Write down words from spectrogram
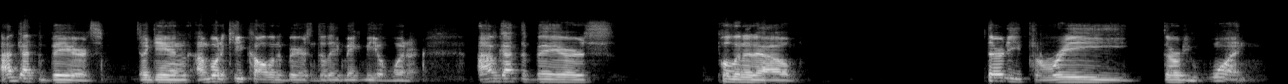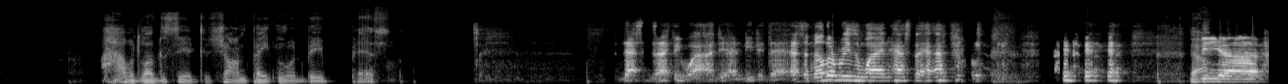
I've got the Bears again. I'm going to keep calling the Bears until they make me a winner. I've got the Bears pulling it out 33 31. I would love to see it because Sean Payton would be pissed. That's exactly why I, did, I needed that. That's another reason why it has to happen. yeah. The uh,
